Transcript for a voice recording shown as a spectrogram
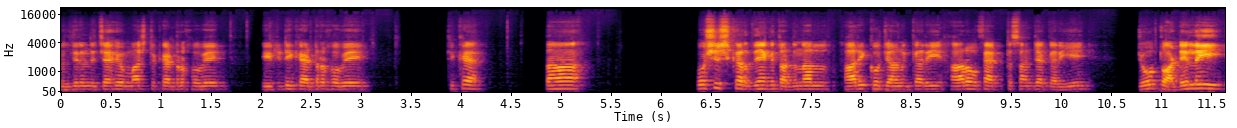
ਮਿਲਦੀ ਰਹਿੰਦੀ ਚਾਹੇ ਉਹ ਮਾਸਟਰ ਕੈਡਰ ਹੋਵੇ ਈਟੀਟੀ ਕੈਡਰ ਹੋਵੇ ਠੀਕ ਹੈ? ਤਾਂ ਕੋਸ਼ਿਸ਼ ਕਰਦੇ ਹਾਂ ਕਿ ਤੁਹਾਡੇ ਨਾਲ ਹਰ ਇੱਕ ਉਹ ਜਾਣਕਾਰੀ, ਹਰ ਉਹ ਫੈਕਟ ਸਾਂਝਾ ਕਰੀਏ, ਜੋ ਤੁਹਾਡੇ ਲਈ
